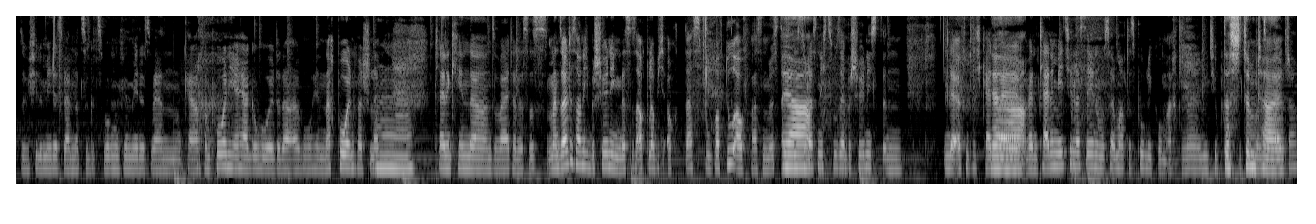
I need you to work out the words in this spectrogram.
Also wie viele Mädels werden dazu gezwungen, wie viele Mädels werden keine von Polen hierher geholt oder irgendwohin nach Polen verschleppt, Mhm. kleine Kinder und so weiter. Das ist, man sollte es auch nicht beschönigen. Das ist auch, glaube ich, auch das, worauf du aufpassen müsstest, Ja. dass du das nicht zu sehr beschönigst in, in der Öffentlichkeit, Ja. weil wenn kleine Mädchen das sehen, du musst ja immer auf das Publikum achten, ne? YouTube. Das stimmt so halt. weiter.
